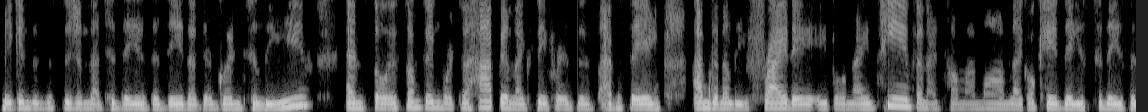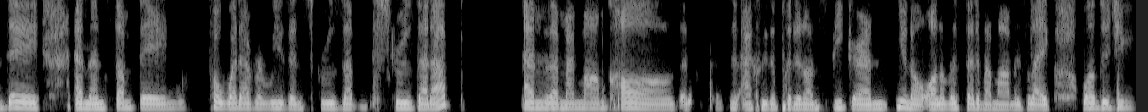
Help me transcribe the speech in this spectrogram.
making the decision that today is the day that they're going to leave. And so if something were to happen, like say for instance, I'm saying I'm gonna leave Friday, April 19th, and I tell my mom, like, okay, today's today's the day, and then something for whatever reason screws up screws that up. And then mm-hmm. my mom calls and actually to put it on speaker. And, you know, all of a sudden my mom is like, well, did you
